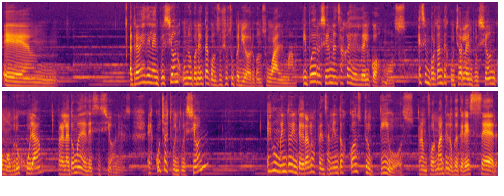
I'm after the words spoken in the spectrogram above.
em, a través de la intuición uno conecta con su yo superior, con su alma, y puede recibir mensajes desde el cosmos. Es importante escuchar la intuición como brújula para la toma de decisiones. ¿Escuchas tu intuición? Es momento de integrar los pensamientos constructivos, transformarte en lo que querés ser,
